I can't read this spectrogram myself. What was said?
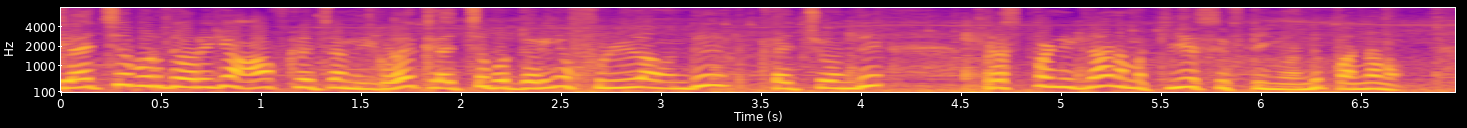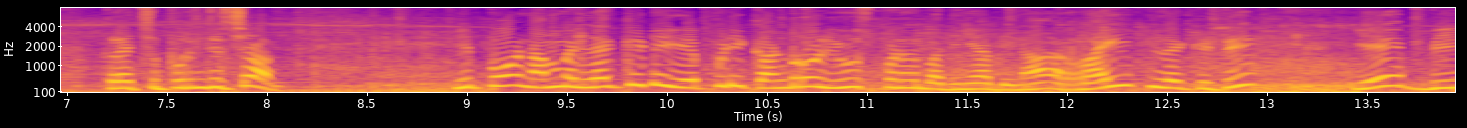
கிளச்சை பொறுத்த வரைக்கும் ஆஃப் கிளச்சாக மிதிக்கக்கூடாது. கிளச்சை பொறுத்த வரைக்கும் ஃபுல்லாக வந்து கிளச் வந்து ப்ரெஸ் பண்ணிட்டு தான் நம்ம கியர் ஷிஃப்டிங் வந்து பண்ணணும். கிளச்சு புரிஞ்சிருச்சா? இப்போது நம்ம லெக்கிட்டு எப்படி கண்ட்ரோல் யூஸ் பண்ணுது பார்த்தீங்க அப்படின்னா ரைட் லெக்கிட்டு ஏபி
